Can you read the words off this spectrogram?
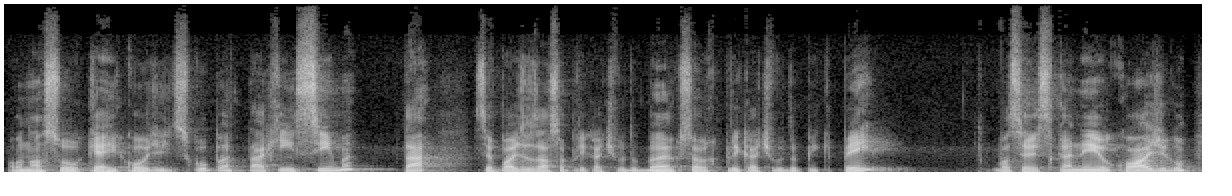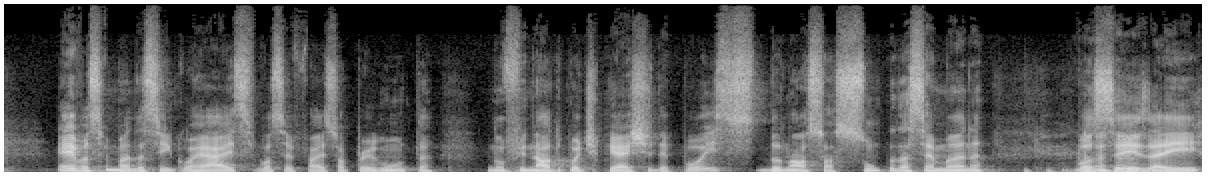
o nosso QR Code, desculpa, tá aqui em cima, tá? Você pode usar o seu aplicativo do banco, seu aplicativo do PicPay. Você escaneia o código e aí você manda cinco reais, você faz sua pergunta. No final do podcast, depois do nosso assunto da semana, vocês aí.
